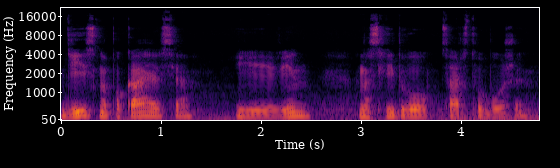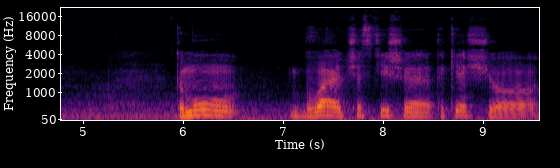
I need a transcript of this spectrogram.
дійсно покаявся і він наслідував Царство Боже. Тому буває частіше таке, що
